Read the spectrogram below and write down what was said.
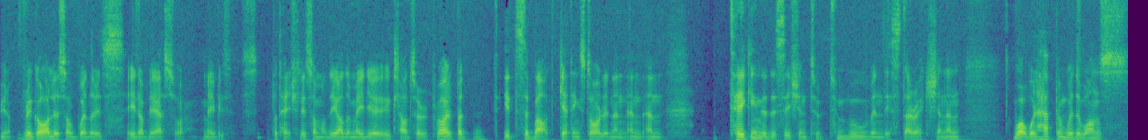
you know, regardless of whether it's AWS or maybe potentially some of the other major cloud service providers, but it's about getting started and, and, and taking the decision to, to move in this direction. And what will happen with the ones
